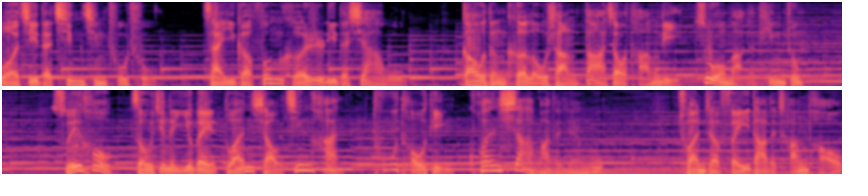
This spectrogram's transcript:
我记得清清楚楚，在一个风和日丽的下午，高等科楼上大教堂里坐满了听众。随后走进了一位短小精悍、秃头顶、宽下巴的人物，穿着肥大的长袍，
